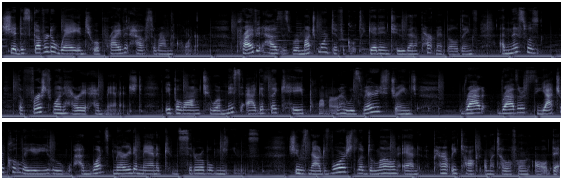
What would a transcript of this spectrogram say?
She had discovered a way into a private house around the corner. Private houses were much more difficult to get into than apartment buildings, and this was the first one Harriet had managed. It belonged to a Miss Agatha K. Plumber, who was very strange, rad- rather theatrical lady who had once married a man of considerable means. She was now divorced, lived alone, and apparently talked on the telephone all day.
